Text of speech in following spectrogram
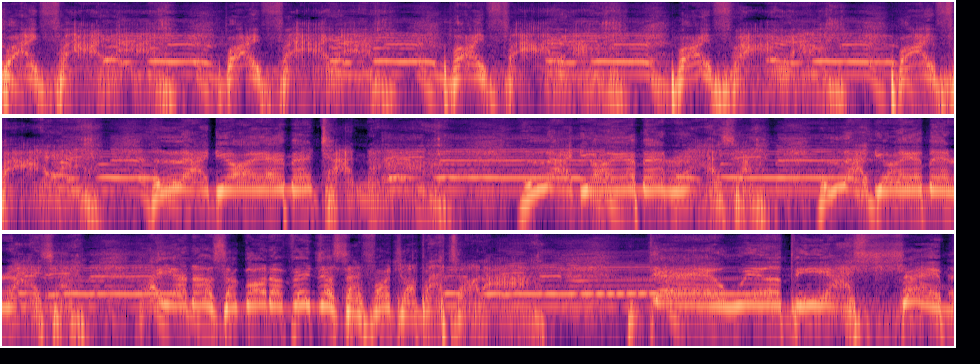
by fire, by fire, by fire, by fire, by fire. Let your amen turn. Let your amen rise. Let your amen rise. I announce the God of vengeance and for your battle. They will be ashamed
